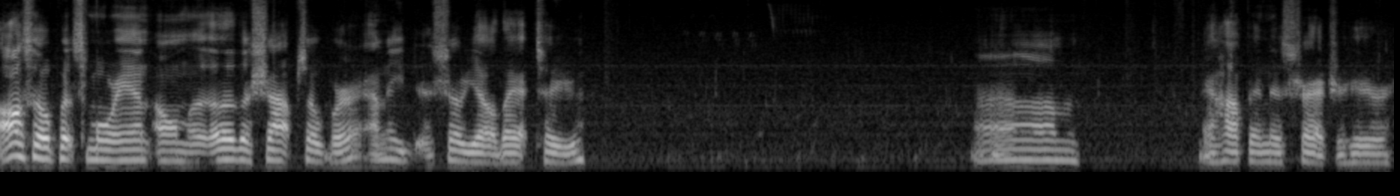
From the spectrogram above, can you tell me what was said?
Also put some more in on the other shops over. I need to show y'all that too. Um, yeah, hop in this tractor here.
